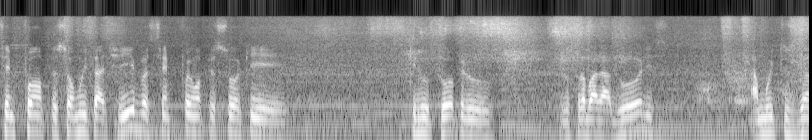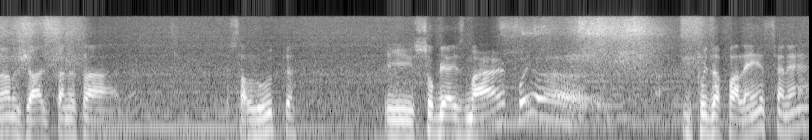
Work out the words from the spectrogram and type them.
sempre foi uma pessoa muito ativa, sempre foi uma pessoa que, que lutou pelo, pelos trabalhadores. Há muitos anos já ele está nessa, nessa luta. E sobre a Esmar foi a, depois da falência, né?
